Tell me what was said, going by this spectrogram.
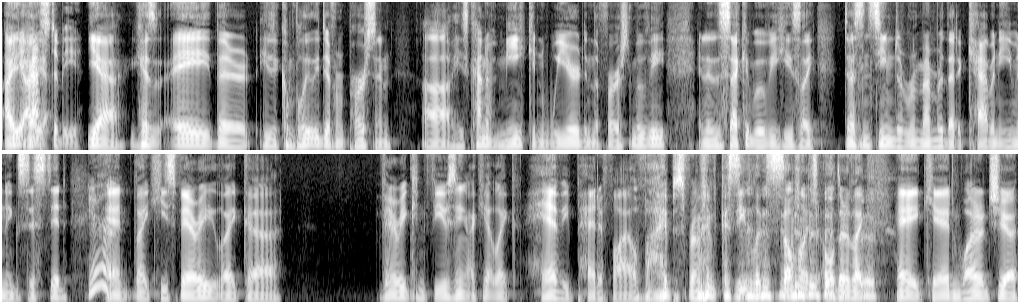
I, Like, it I- has to be. Yeah, because a they're he's a completely different person. Uh, he's kind of meek and weird in the first movie, and in the second movie, he's like doesn't seem to remember that a cabin even existed. Yeah. and like he's very like uh, very confusing. I get like heavy pedophile vibes from him because he looks so much older. Like, hey kid, why don't you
